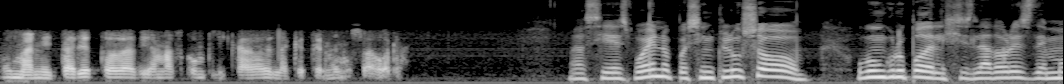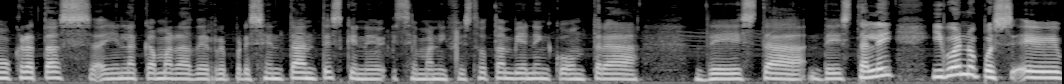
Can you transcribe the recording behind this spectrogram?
humanitaria todavía más complicada de la que tenemos ahora. Así es. Bueno, pues incluso hubo un grupo de legisladores demócratas ahí en la Cámara de Representantes que se manifestó también en contra de esta de esta ley. Y bueno, pues eh,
